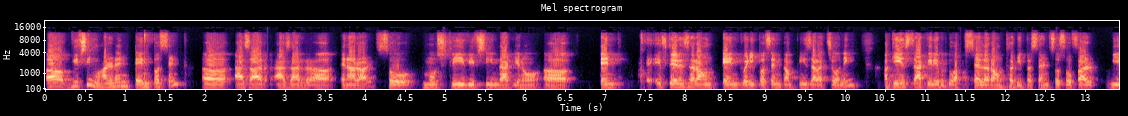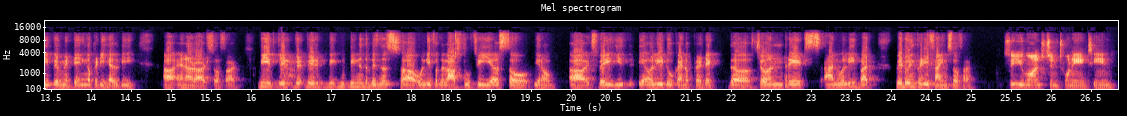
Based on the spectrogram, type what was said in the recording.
Uh, we've seen 110% uh, as our as our uh, NRR. So mostly we've seen that you know uh, 10 if there is around 10 20% companies that are churning, Against that, we're able to upsell around 30%. So, so far, we've been maintaining a pretty healthy uh, NRR so far. We've, yeah. we, have we, been in the business uh, only for the last two, three years. So, you know, uh, it's very early to kind of predict the churn rates annually, but we're doing pretty fine so far. So you launched in 2018?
